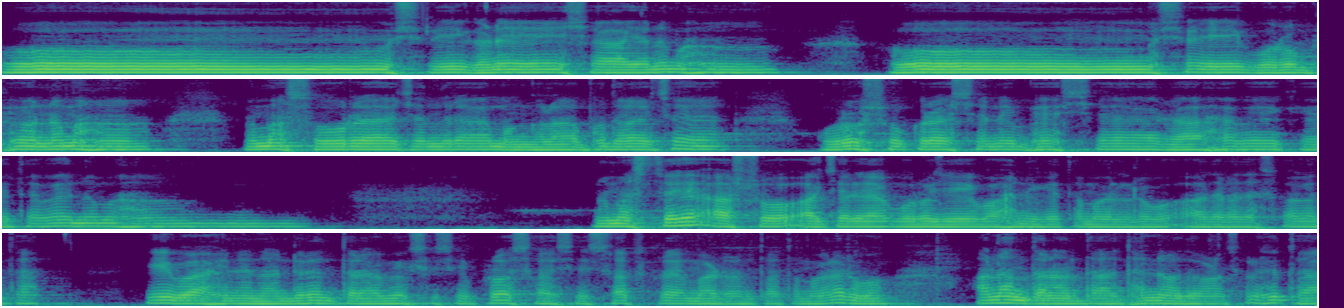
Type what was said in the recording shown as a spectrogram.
ಓಂ ಶ್ರೀ ಗಣೇಶಾಯ ನಮಃ ಓಂ ಶ್ರೀ ಗುರುಭ್ಯೋ ನಮಃ ನಮಃ ಸೂರ್ಯ ಚಂದ್ರ ಮಂಗಲಾಬುಧ ಚ ಗುರು ಶುಕ್ರ ಶನಿಭ್ಯಶ್ಚ ರಾಹವೇ ಕೇತವೇ ನಮಃ ನಮಸ್ತೆ ಆಸ್ಟ್ರೋ ಆಚಾರ್ಯ ಗುರುಜಿ ವಾಹಿನಿಗೆ ತಮಗೆಲ್ಲರಿಗೂ ಆಧಾರದ ಸ್ವಾಗತ ಈ ವಾಹಿನಿಯನ್ನು ನಿರಂತರ ವೀಕ್ಷಿಸಿ ಪ್ರೋತ್ಸಾಹಿಸಿ ಸಬ್ಸ್ಕ್ರೈಬ್ ಮಾಡಿರುವಂಥ ತಮಗೆಲ್ಲರಿಗೂ ಅನಂತ ಅನಂತ ಧನ್ಯವಾದಗಳನ್ನು ಸಲ್ಲಿಸುತ್ತಾ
